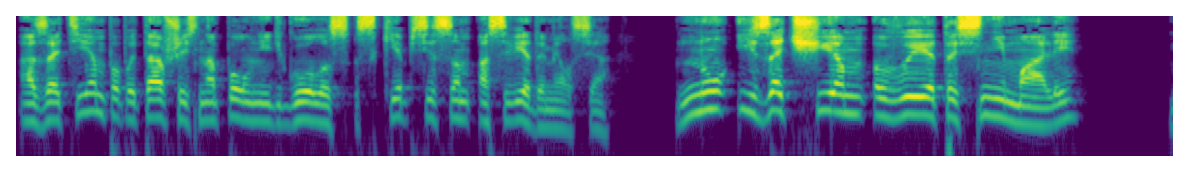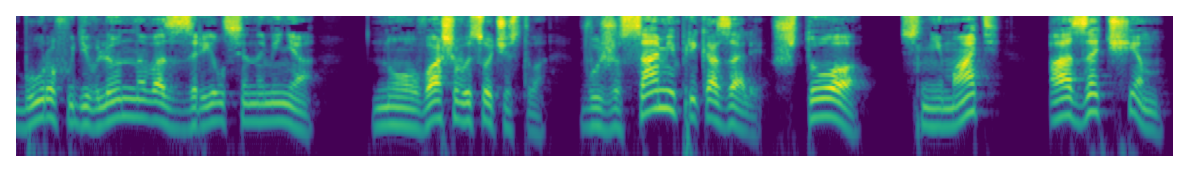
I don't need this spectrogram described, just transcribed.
а затем, попытавшись наполнить голос скепсисом, осведомился. «Ну и зачем вы это снимали?» Буров удивленно воззрился на меня. «Но, ваше высочество, вы же сами приказали. Что? Снимать? А зачем?»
